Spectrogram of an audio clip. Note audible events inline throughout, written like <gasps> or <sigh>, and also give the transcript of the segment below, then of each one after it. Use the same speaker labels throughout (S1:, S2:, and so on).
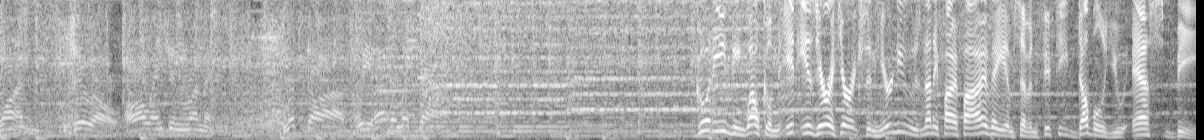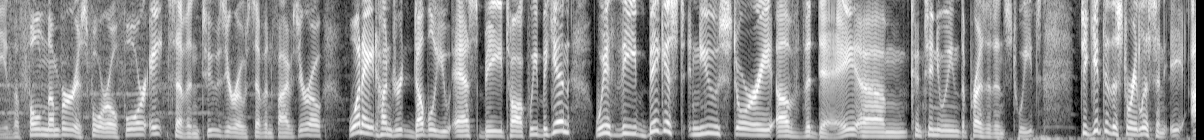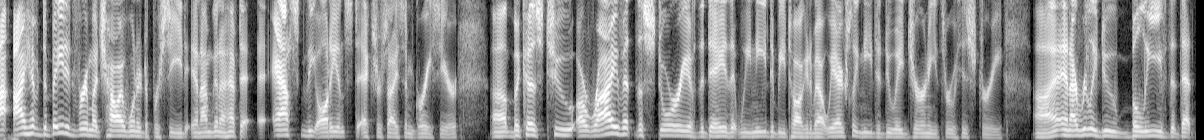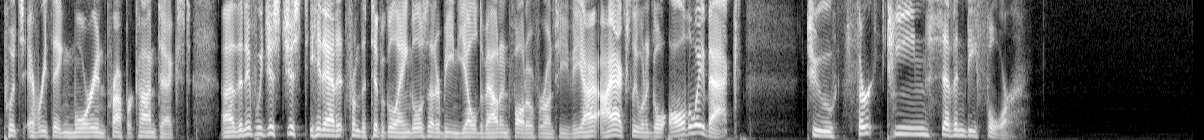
S1: One, zero. All engine running. Liftoff. We have a liftoff.
S2: Good evening. Welcome. It is Erick Erickson here. News 95.5 AM 750 WSB. The phone number is 404 872 0750 1 800 WSB Talk. We begin with the biggest news story of the day, um, continuing the president's tweets. To get to the story, listen, I, I have debated very much how I wanted to proceed, and I'm going to have to ask the audience to exercise some grace here. Uh, because to arrive at the story of the day that we need to be talking about, we actually need to do a journey through history. Uh, and I really do believe that that puts everything more in proper context uh, than if we just just hit at it from the typical angles that are being yelled about and fought over on TV. I, I actually want to go all the way back to 1374.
